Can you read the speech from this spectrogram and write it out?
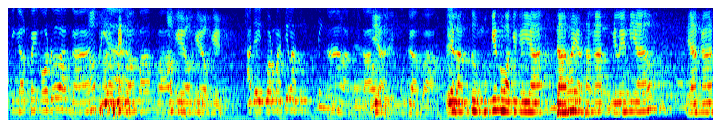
tinggal PO doang kan. Oh, iya. apa-apa. Oke, oke, oke. Ada informasi langsung ting. Nah langsung Ya. tahu Iya. jadi mudah Pak. Jadi langsung mungkin mewakili kayak Zara yang sangat milenial, ya kan,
